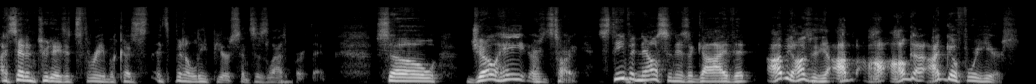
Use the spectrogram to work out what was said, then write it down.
I said in two days, it's three because it's been a leap year since his last birthday. So Joe Haden, or sorry, Steven Nelson is a guy that I'll be honest with you, I'll, I'll, I'll go, I'd go four years.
